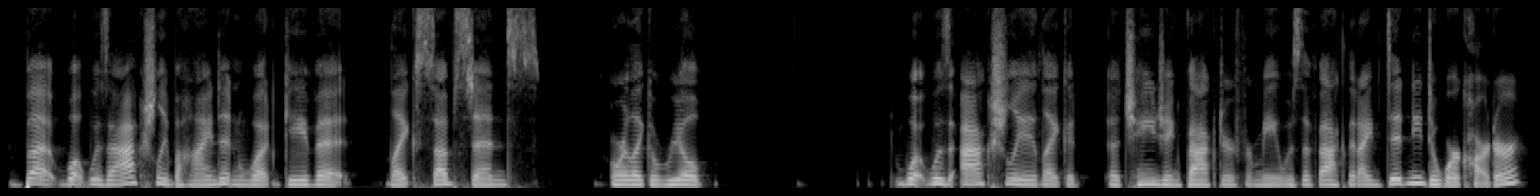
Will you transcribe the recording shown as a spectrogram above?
But what was actually behind it and what gave it like substance or like a real, what was actually like a, a changing factor for me was the fact that I did need to work harder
